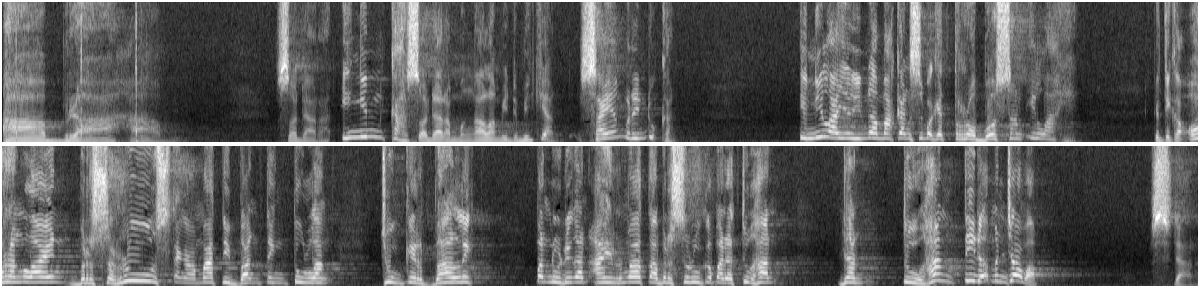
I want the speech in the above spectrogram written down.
Abraham. Saudara, inginkah saudara mengalami demikian? Saya merindukan. Inilah yang dinamakan sebagai terobosan ilahi. Ketika orang lain berseru setengah mati, banting tulang, jungkir balik, penuh dengan air mata berseru kepada Tuhan, dan Tuhan tidak menjawab. Saudara,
